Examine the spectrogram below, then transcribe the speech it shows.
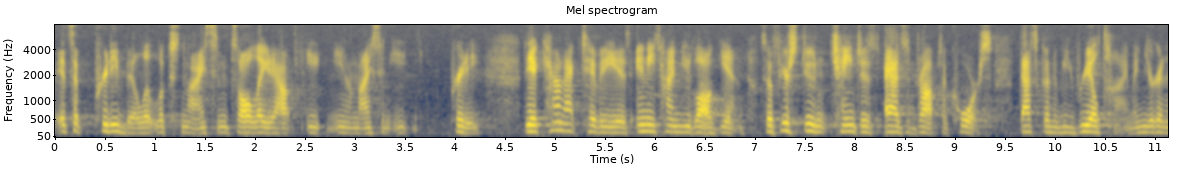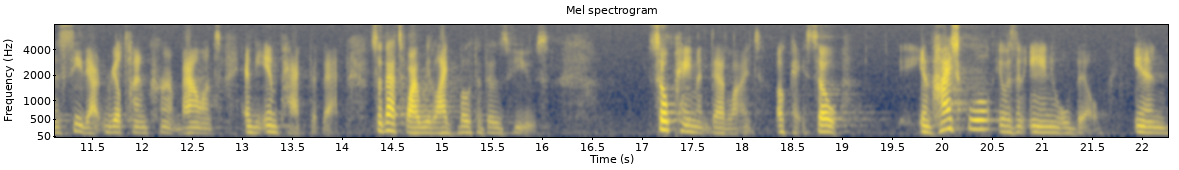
it's a pretty bill. It looks nice and it's all laid out, you know, nice and pretty. The account activity is anytime you log in. So if your student changes, adds, and drops a course, that's going to be real time, and you're going to see that real time current balance and the impact of that. So that's why we like both of those views. So payment deadlines. Okay, so in high school, it was an annual bill. In,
